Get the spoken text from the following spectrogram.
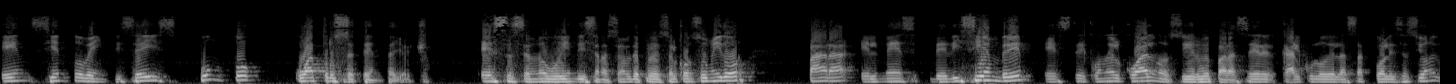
en 126.478. Ese es el nuevo Índice Nacional de Precios al Consumidor para el mes de diciembre, este con el cual nos sirve para hacer el cálculo de las actualizaciones,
